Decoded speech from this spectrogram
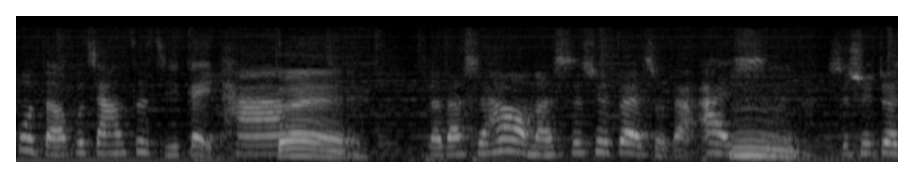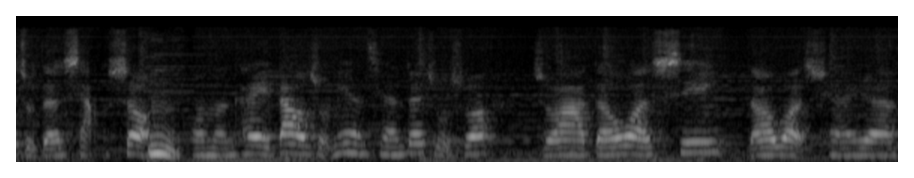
不得不将自己给他。，对，有的时候我们失去对主的爱时，嗯失去对主的享受，嗯我们可以到主面前对主说：“主啊，得我心，得我全人。”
